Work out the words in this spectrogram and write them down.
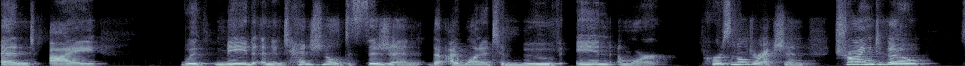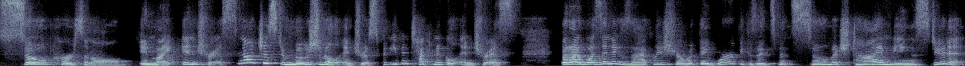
And I made an intentional decision that I wanted to move in a more personal direction, trying to go so personal in my interests, not just emotional interests, but even technical interests. But I wasn't exactly sure what they were because I'd spent so much time being a student.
